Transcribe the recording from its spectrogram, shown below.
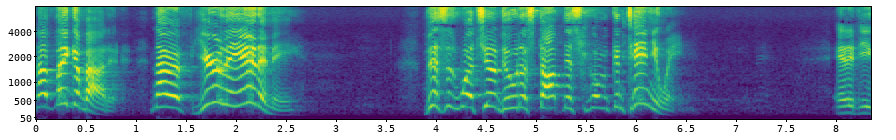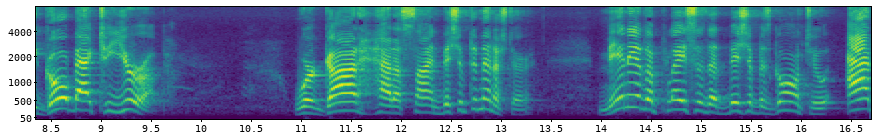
Now think about it. Now, if you're the enemy, this is what you'll do to stop this from continuing. And if you go back to Europe, where God had assigned bishop to minister, many of the places that bishop has gone to at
